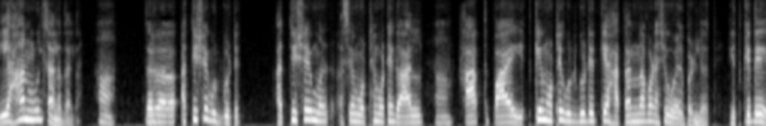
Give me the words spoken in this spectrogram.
लहान मूल चालत आलं. हा. तर अतिशय गुटगुटीत. अतिशय असे मोठे मोठे गाल हात पाय इतके मोठे गुटगुटीत की हातांना पण असे वळ पडले होते. इतके ते.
